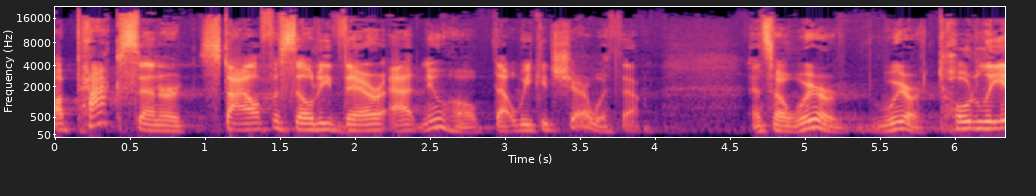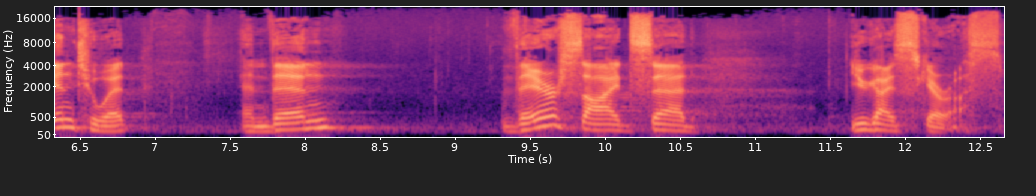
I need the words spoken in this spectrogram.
a PAC Center style facility there at New Hope that we could share with them. And so we're, we're totally into it. And then their side said, You guys scare us.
